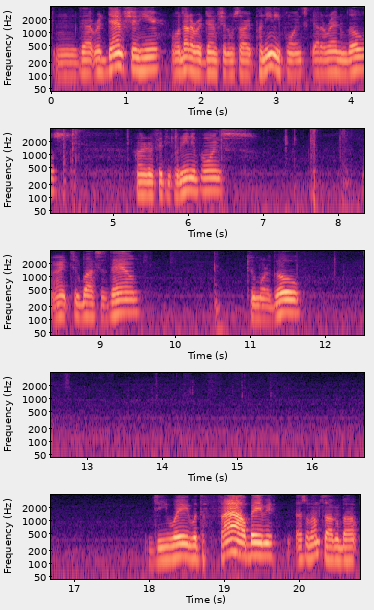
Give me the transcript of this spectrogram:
Mm, got redemption here. Well, not a redemption. I'm sorry. Panini points. Got to random those. 150 Panini points. All right, two boxes down. Two more to go. D Wade with the foul, baby. That's what I'm talking about.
